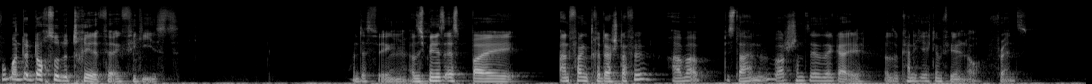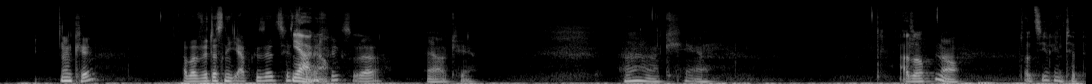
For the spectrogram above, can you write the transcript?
wo man dann doch so eine Träne ver- vergießt. Und deswegen, also ich bin jetzt erst bei Anfang dritter Staffel, aber bis dahin war es schon sehr, sehr geil. Also kann ich echt empfehlen auch, Friends. Okay. Aber wird das nicht abgesetzt jetzt Ja, bei genau. Netflix? Oder? Ja, okay. Ah, okay. Also No. als Serientipp.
